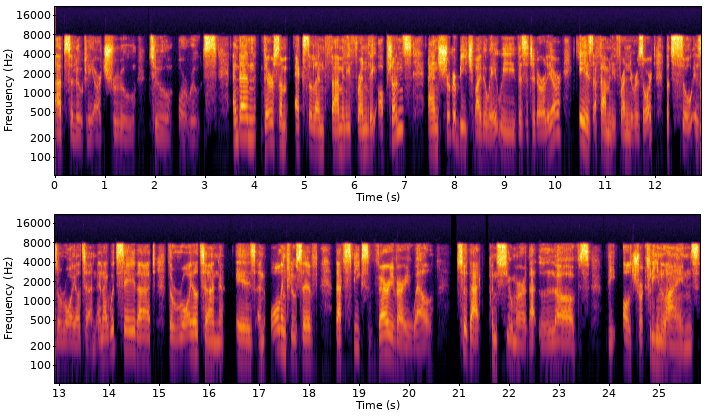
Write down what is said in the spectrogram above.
absolutely are true to our roots. And then there are some excellent family friendly options. And Sugar Beach, by the way, we visited earlier, is a family friendly resort, but so is the Royalton. And I would say that the Royalton is an all inclusive that speaks very, very well to that consumer that loves the ultra clean lines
